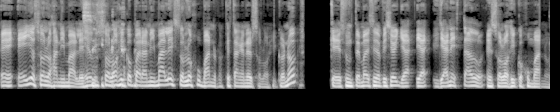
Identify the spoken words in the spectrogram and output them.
eh, ellos son los animales, es un zoológico para animales, son los humanos los que están en el zoológico, ¿no? Que es un tema de ciencia ficción, ya, ya, han estado en zoológicos humanos,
